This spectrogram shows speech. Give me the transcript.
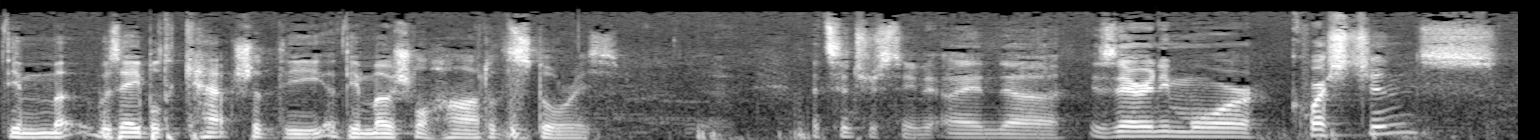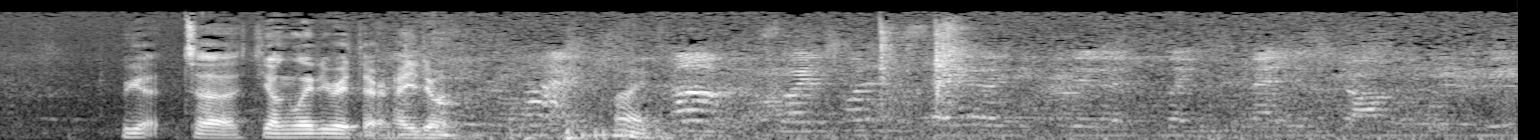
the emo- was able to capture the the emotional heart of the stories. That's interesting. And uh, is there any more questions? We got a uh, young lady right there. How you doing? Hi. Um, so I just wanted to say that I think you did a like tremendous job with the movie.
